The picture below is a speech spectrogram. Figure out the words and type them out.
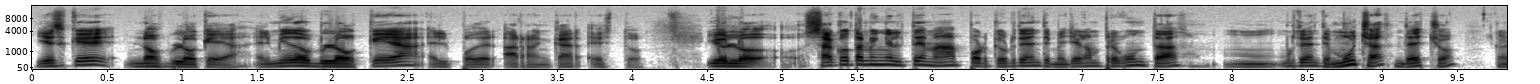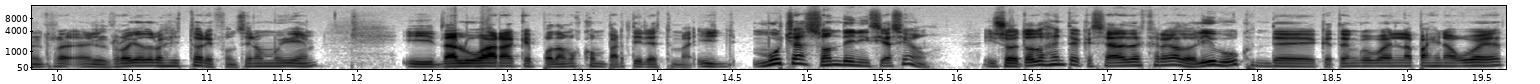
Y es que nos bloquea, el miedo bloquea el poder arrancar esto. Y os lo saco también el tema porque últimamente me llegan preguntas, mm, últimamente muchas, de hecho, el, el rollo de los historias funciona muy bien y da lugar a que podamos compartir esto más. Y muchas son de iniciación. Y sobre todo gente que se ha descargado el ebook de, que tengo en la página web,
